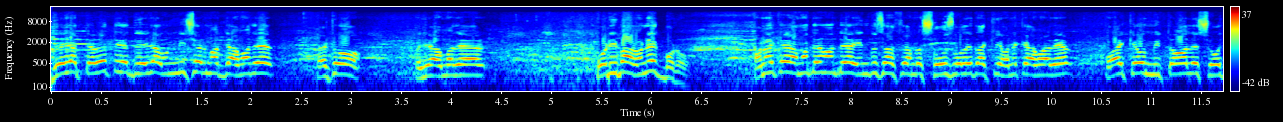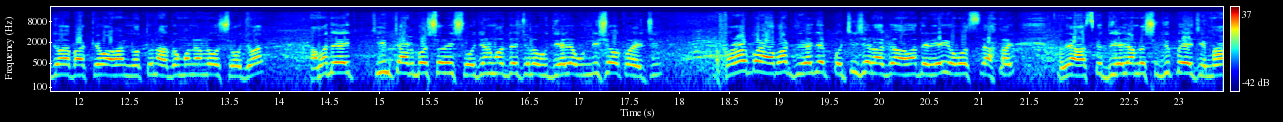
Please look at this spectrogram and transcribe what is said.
দুই হাজার তেরো থেকে দুই হাজার উনিশের মধ্যে আমাদের একটু ওই যে আমাদের পরিবার অনেক বড়। অনেকে আমাদের মধ্যে হিন্দু শাস্ত্রে আমরা সৌজ বলে থাকি, অনেকে আমাদের হয় কেউ মৃত হলে সৌজ হয় বা কেউ আমার নতুন আগমন হলেও সৌজ হয়। আমাদের এই তিন চার বছর এই সৌজের মধ্যে ছিল দুই হাজার উনিশেও করেছি। করার পর আবার দুই হাজার পঁচিশের আগে আমাদের এই অবস্থা হয়। আজকে দুই হাজার আমরা সুযোগ পেয়েছি। মা,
